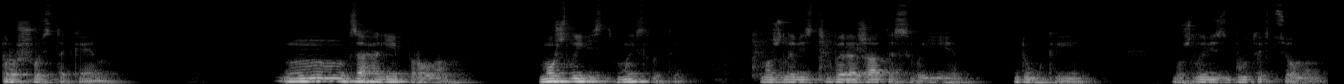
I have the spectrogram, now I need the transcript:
про щось таке. Взагалі про можливість мислити, можливість виражати свої думки, можливість бути в цьому,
